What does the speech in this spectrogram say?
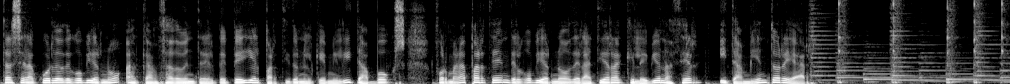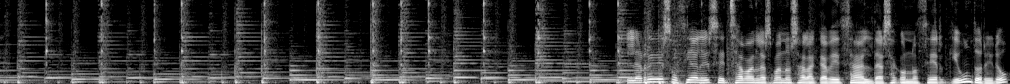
Tras el acuerdo de gobierno alcanzado entre el PP y el partido en el que milita, Vox formará parte del gobierno de la tierra que le vio nacer y también torear. Las redes sociales echaban las manos a la cabeza al darse a conocer que un torero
